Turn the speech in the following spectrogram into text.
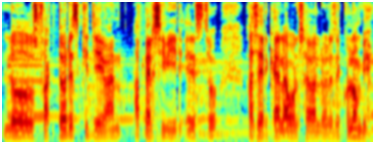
los factores que llevan a percibir esto acerca de la Bolsa de Valores de Colombia.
